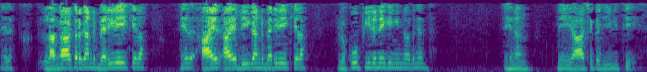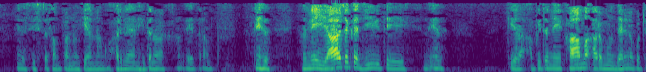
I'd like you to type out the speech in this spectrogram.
නේද? ළඟා කරගන්න බැරි වෙයි කියලා නේද? ආය ආය දී ගන්න බැරි වෙයි කියලා ලොකු පීඩනයකින් ඉන්නවද නැද්ද? එහෙනම් මේ යාචක ජීවිතේ නේද? ශිෂ්ට සම්පන්නව කියන්නම්කෝ හරි නෑනේ හිතනවා කරන්න ඒ තරම් නේද? මේ යාචක ජීවිතේ නේද? කියලා අපිට මේ කාම අරමුණු දැනෙනකොට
